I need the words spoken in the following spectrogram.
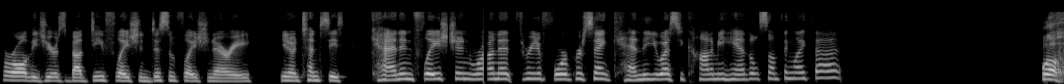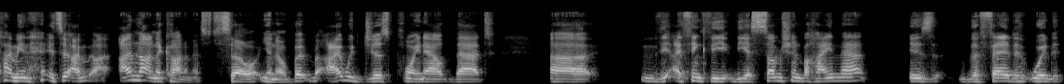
for all these years about deflation, disinflationary, you know, tendencies. Can inflation run at three to four percent? Can the US economy handle something like that? Well, I mean, it's I'm I'm not an economist, so you know, but I would just point out that uh, the, I think the the assumption behind that is the Fed would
